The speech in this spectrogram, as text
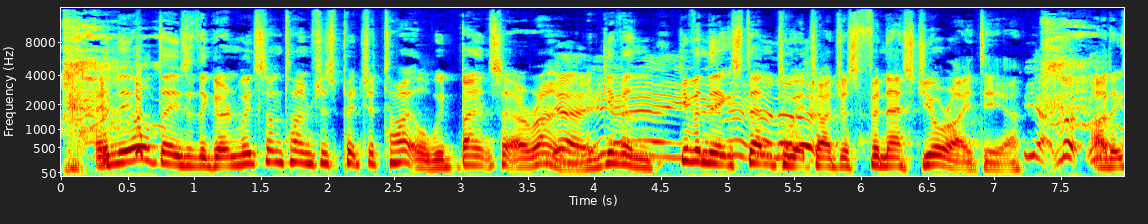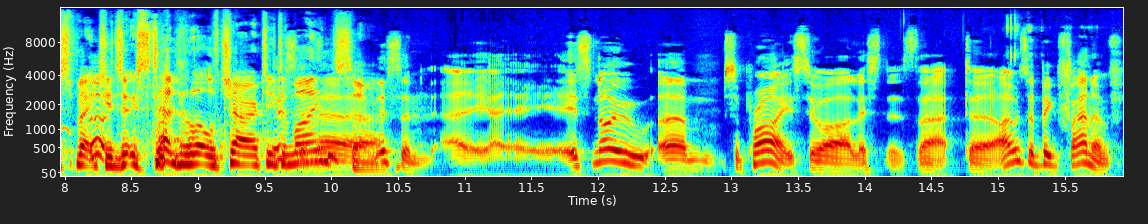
in the old days of the Gurn, we'd sometimes just pitch a title, we'd bounce it around. Yeah, and yeah, given yeah, given the extent no, to which no. I just finessed your idea, Yeah, look, I'd expect look. you to extend a little charity to mine, uh, sir. Listen, uh, it's no um, surprise to our listeners that uh, I was a big fan of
